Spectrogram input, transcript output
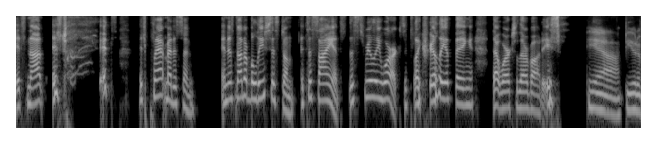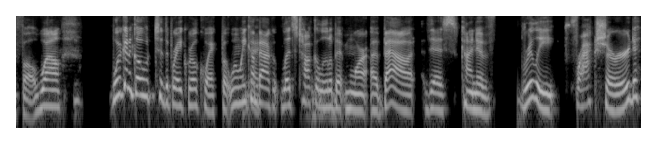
It's not, it's, it's, it's plant medicine and it's not a belief system. It's a science. This really works. It's like really a thing that works with our bodies. Yeah, beautiful. Well, we're going to go to the break real quick, but when we okay. come back, let's talk a little bit more about this kind of really fractured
